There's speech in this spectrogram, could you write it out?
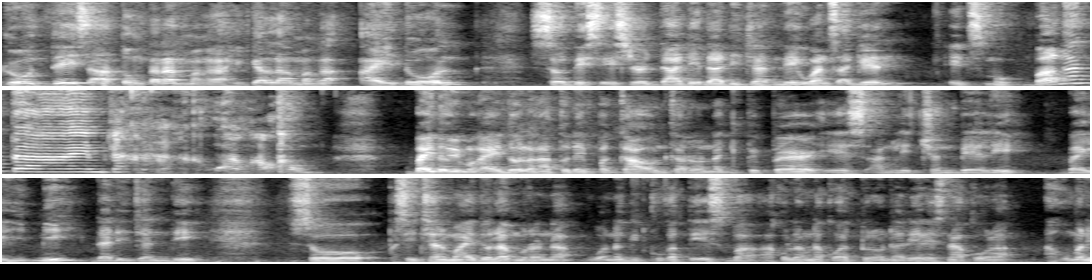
Good day sa atong tanan mga higala, mga idol. So this is your daddy, Daddy Jandy. Once again, it's mukbangan time. By the way mga idol, ang ato na pagkaon karon nag-prepare is ang lechon belly by me, Daddy Jandy. So, pasensya na mga idol ha, mura na, wa na ko katiis ba, ako lang nakuha, pero na-realize na ako na, ako man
